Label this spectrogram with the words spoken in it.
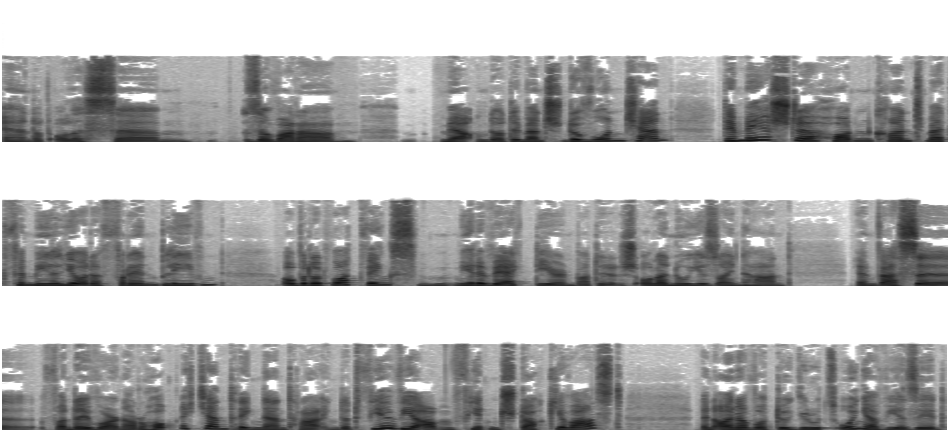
und dat alles ähm, so weiter merken, dass die Menschen da wohnen können. Die meisten haben könnt mit Familie oder Freund bleiben, aber dort wird wenigstens mehr wegdieren, was das alle neue sein haben. Und was äh, von denen waren überhaupt nicht kein Trinken antragen. Dat vier wir am vierten Stock gewast. Und einer wird durch Gruts Unja, wie ihr seht,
